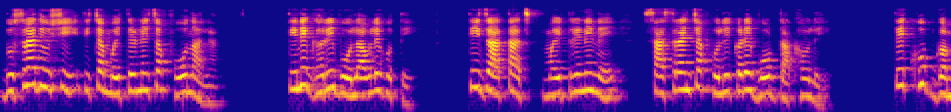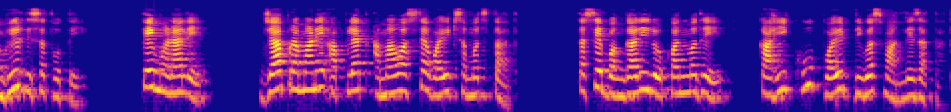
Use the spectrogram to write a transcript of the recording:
दुसऱ्या दिवशी तिच्या मैत्रिणीचा फोन आला. तिने घरी बोलावले होते. ती जाताच मैत्रिणीने सासऱ्यांच्या खोलीकडे बोट दाखवले. ते खूप गंभीर दिसत होते. ते म्हणाले ज्याप्रमाणे आपल्यात अमावास्या वाईट समजतात तसे बंगाली लोकांमध्ये काही खूप वाईट दिवस मानले जातात.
